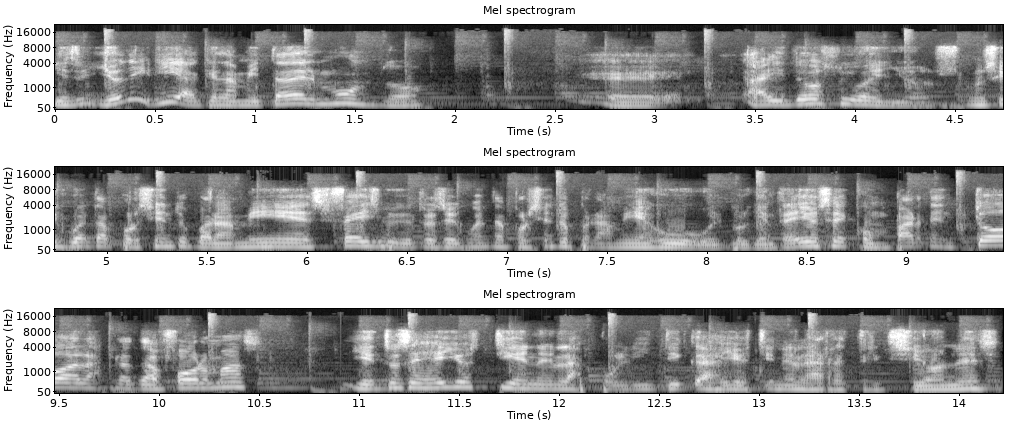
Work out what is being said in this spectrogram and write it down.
Y yo diría que la mitad del mundo eh, hay dos dueños. Un 50% para mí es Facebook y otro 50% para mí es Google, porque entre ellos se comparten todas las plataformas y entonces ellos tienen las políticas, ellos tienen las restricciones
